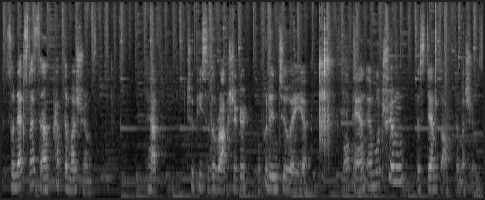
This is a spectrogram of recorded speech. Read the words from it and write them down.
So next, let's uh, prep the mushrooms. I have two pieces of rock sugar. We'll put into a uh, small pan and we'll trim the stems off the mushrooms.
